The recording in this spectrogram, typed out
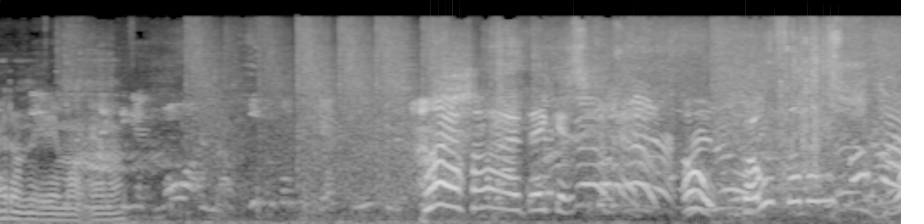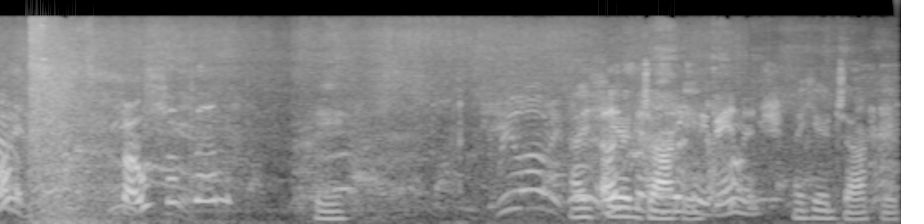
I don't need any more ammo. Ha ha, take it. Oh, both of them? What? Both of them? He. Reloading. I hear least they don't jockey. I hear jockey.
